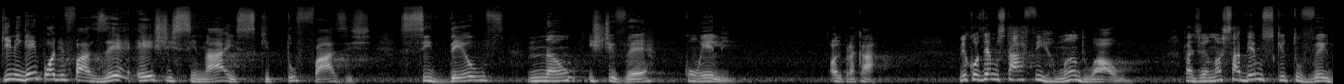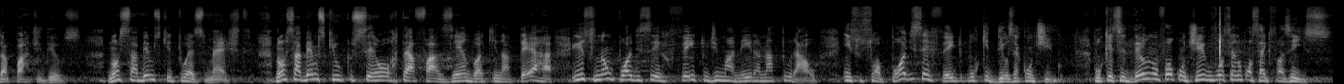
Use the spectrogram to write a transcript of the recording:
que ninguém pode fazer estes sinais que tu fazes, se Deus não estiver com ele. Olhe para cá. Nicodemos está afirmando algo está dizendo: Nós sabemos que tu veio da parte de Deus, nós sabemos que tu és mestre, nós sabemos que o que o Senhor está fazendo aqui na terra, isso não pode ser feito de maneira natural, isso só pode ser feito porque Deus é contigo, porque se Deus não for contigo, você não consegue fazer isso.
